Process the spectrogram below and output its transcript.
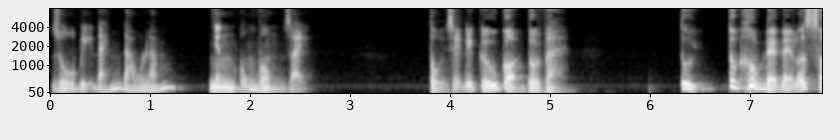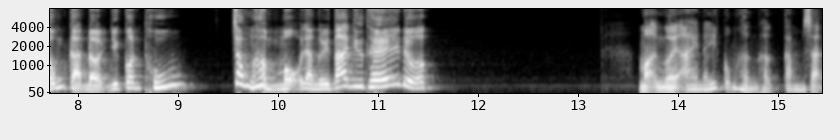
dù bị đánh đau lắm, nhưng cũng vùng dậy. Tôi sẽ đi cứu con tôi về. Tôi tôi không để để nó sống cả đời như con thú trong hầm mộ nhà người ta như thế được. Mọi người ai nấy cũng hừng hực căm giận.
